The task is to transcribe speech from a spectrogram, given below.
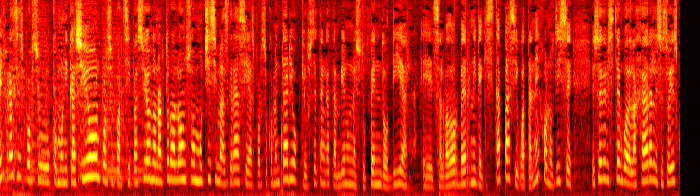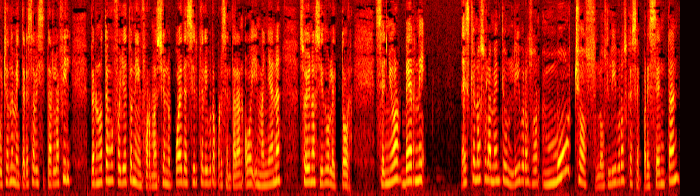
Mil gracias por su comunicación, por su participación, don Arturo Alonso. Muchísimas gracias por su comentario. Que usted tenga también un estupendo día. El Salvador Berni de Guistapas y Guatanejo nos dice, estoy de visita en Guadalajara, les estoy escuchando y me interesa visitar la FIL, pero no tengo folleto ni información. ¿Me puede decir qué libro presentarán hoy y mañana? Soy un asiduo lector. Señor Berni, es que no solamente un libro, son muchos los libros que se presentan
